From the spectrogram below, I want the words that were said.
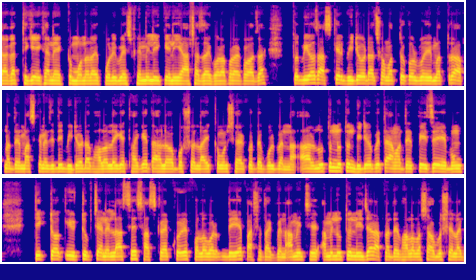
জায়গার থেকে এখানে একটু মনোরয় পরিবেশ ফ্যামিলিকে নিয়ে আসা যায়, ঘোরাফেরা করা যায়। তো বিয়স আজকের ভিডিওটা সমাপ্ত করব এই মাত্র আপনাদের মাঝখানে যদি ভিডিওটা ভালো লেগে থাকে, তাহলে অবশ্যই লাইক কমেন্ট শেয়ার করতে ভুলবেন না। আর নতুন নতুন ভিডিও পেতে আমাদের পেজে এবং টিকটক ইউটিউব চ্যানেল আছে সাবস্ক্রাইব করে ফলোয়ার দিয়ে পাশে থাকবেন। আমি আমি নতুন ইউজার আপনাদের ভালোবাসা অবশ্যই লাগবে।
